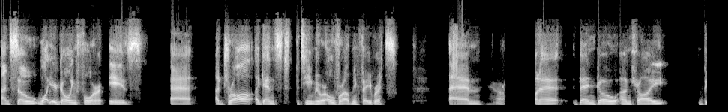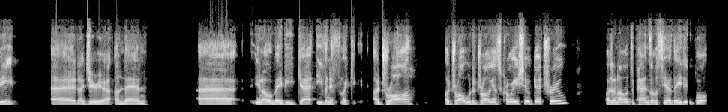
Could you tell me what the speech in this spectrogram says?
And so what you're going for is uh, a draw against the team who are overwhelming favorites. Um, yeah. to then go and try beat uh, Nigeria, and then uh, you know maybe get even if like a draw, a draw would a draw against Croatia get through? I don't know. It depends, obviously, how they do, but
